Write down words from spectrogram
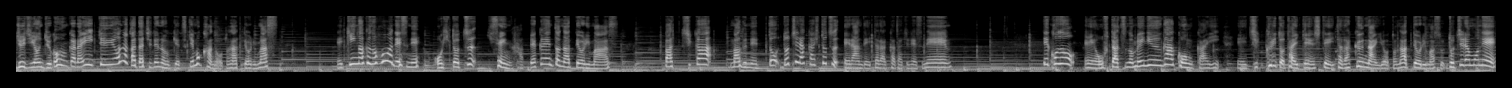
10時45分からいいというような形での受付も可能となっております。金額の方はですねお一つ1800円となっております。バッチかマグネットどちらか1つ選んでいただく形ですね。でこの、えー、お二つのメニューが今回、えー、じっくりと体験していただく内容となっております。どちらもね、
